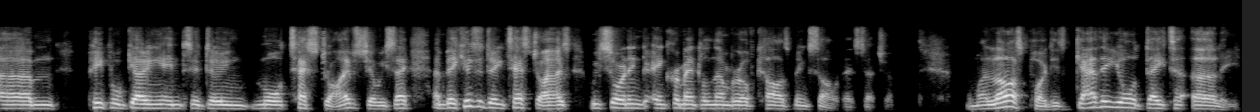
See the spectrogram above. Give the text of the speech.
um, people going into doing more test drives, shall we say, and because of doing test drives, we saw an in incremental number of cars being sold, etc. My last point is gather your data early,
